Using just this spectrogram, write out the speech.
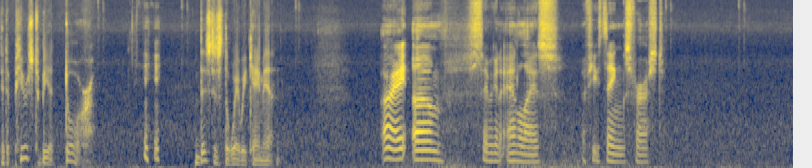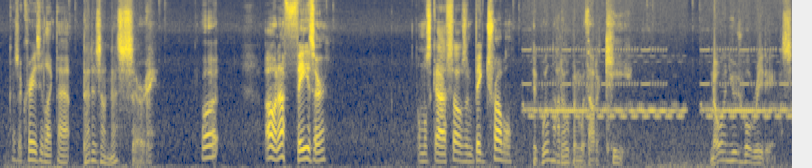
It appears to be a door. this is the way we came in. Alright, um, say we're gonna analyze a few things first. Because they're crazy like that. That is unnecessary. What? Oh, not phaser. Almost got ourselves in big trouble. It will not open without a key. No unusual readings.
